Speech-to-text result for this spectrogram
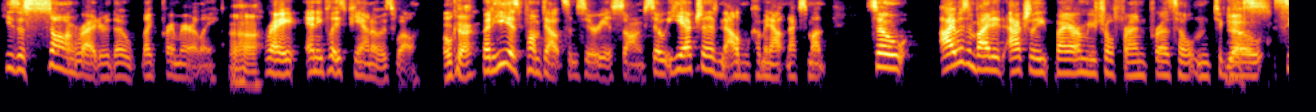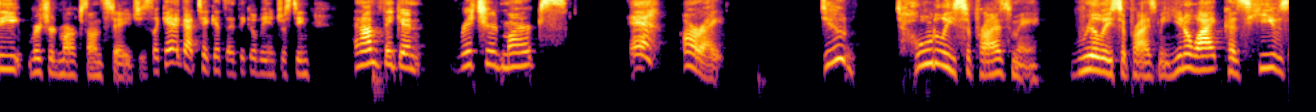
He's a songwriter though, like primarily, Uh huh. right? And he plays piano as well. Okay. But he has pumped out some serious songs. So he actually has an album coming out next month. So I was invited actually by our mutual friend Perez Hilton to go Yes. see Richard Marx on stage. He's like, "Hey, I got tickets. I think it'll be interesting." And I'm thinking, Richard Marx, eh, all right. Dude, totally surprised me. Really surprised me. You know why? Because he was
